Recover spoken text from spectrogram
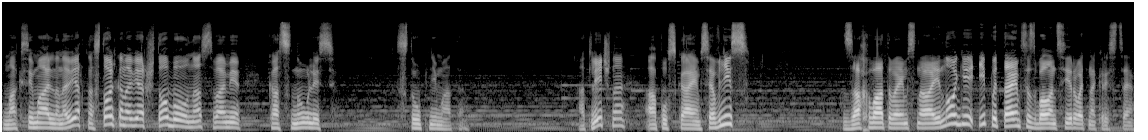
Максимально наверх, настолько наверх, чтобы у нас с вами коснулись ступни мата. Отлично. Опускаемся вниз. Захватываем свои ноги и пытаемся сбалансировать на крестце.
